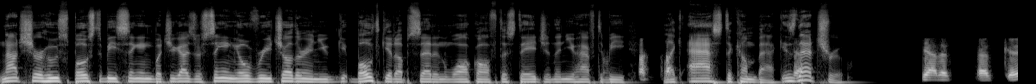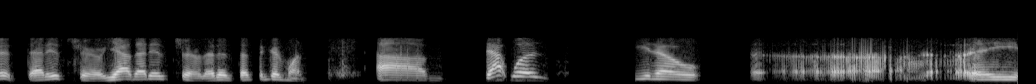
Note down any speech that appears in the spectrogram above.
Not sure who's supposed to be singing, but you guys are singing over each other, and you get, both get upset and walk off the stage, and then you have to be like asked to come back. Is that true? Yeah, that's that's good. That is true. Yeah, that is true. That is that's a good one. Um, that was, you know, uh, a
